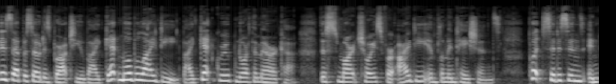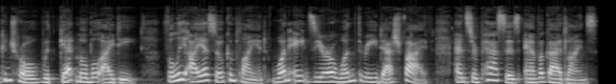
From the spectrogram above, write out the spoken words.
This episode is brought to you by Get Mobile ID by Get Group North America, the smart choice for ID implementations. Put citizens in control with Get Mobile ID, fully ISO compliant 18013 5, and surpasses AAMVA guidelines.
